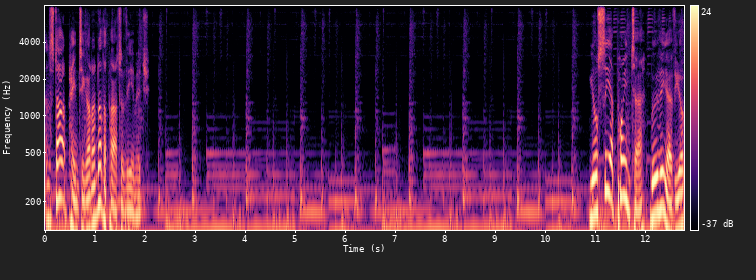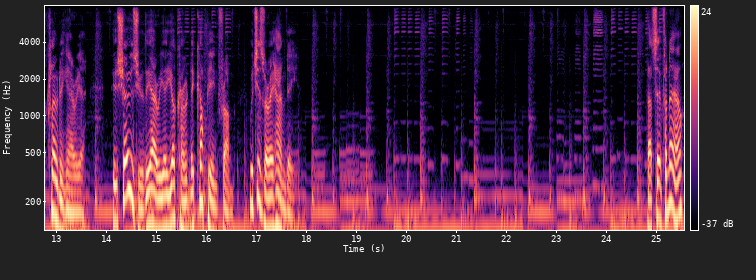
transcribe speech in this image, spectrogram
and start painting on another part of the image. You'll see a pointer moving over your cloning area it shows you the area you're currently copying from, which is very handy. That's it for now.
